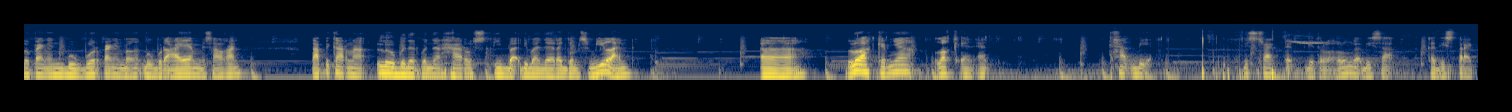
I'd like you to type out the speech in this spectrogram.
lo pengen bubur pengen banget bubur ayam misalkan tapi karena lo bener-bener harus tiba di bandara jam 9 uh, lo akhirnya lock in and can't be distracted gitu loh. Lu nggak bisa ke distract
